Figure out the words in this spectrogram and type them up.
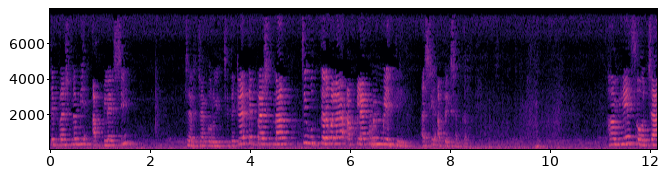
ते प्रश्न मी आपल्याशी चर्चा करू इच्छिते. किंवा ते ची उत्तर मला आपल्याकडून मिळतील अशी अपेक्षा करते. हमने सोचा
